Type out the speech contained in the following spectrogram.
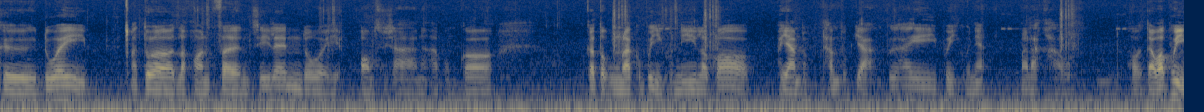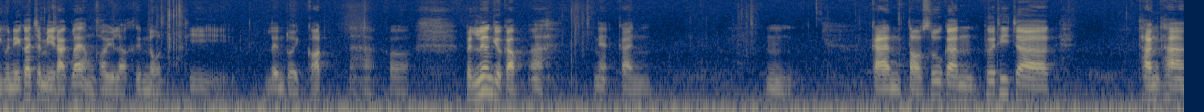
คือด้วยตัวละครเฟิร์นที่เล่นโดยออมสุชานะครับ ผมก็ ก็ตกหลุมรักกับผู้หญิงคนนี้ แล้วก็พยายามทำทุกอย่างเพื่อให้ผู้หญิงคนเนี้ยมารักเขาเพราะแต่ว่าผู้หญิงคนนี้ก็จะมีรักแรกของเขาอยู่แล้วคือนนท์ที่เล่นโดยก๊อตนะฮะก็เป็นเรื่องเกี่ยวกับอะเนี่ยการอืมการต่อสู้กันเพื่อที่จะทางทาง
